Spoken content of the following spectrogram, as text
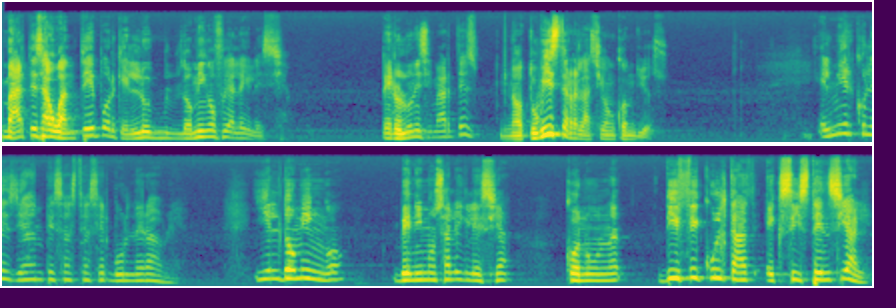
Martes aguanté porque el domingo fui a la iglesia. Pero lunes y martes no tuviste relación con Dios. El miércoles ya empezaste a ser vulnerable. Y el domingo venimos a la iglesia con una dificultad existencial,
